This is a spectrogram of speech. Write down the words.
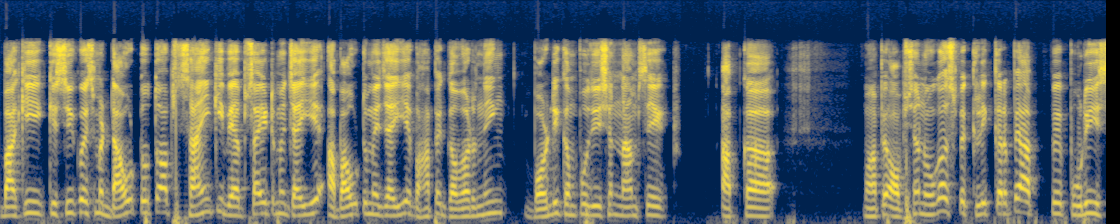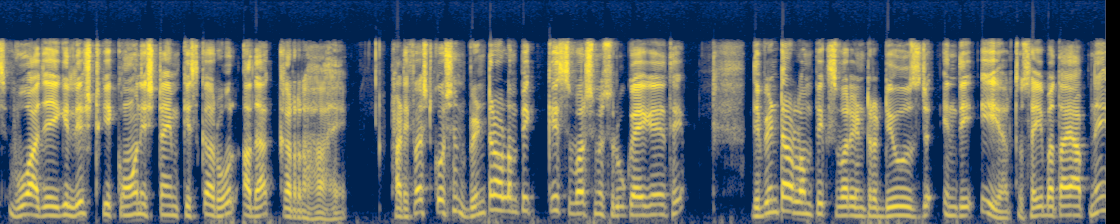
बाकी किसी को इसमें डाउट हो तो आप साई की वेबसाइट में जाइए अबाउट में जाइए, वहाँ पे गवर्निंग बॉडी कंपोजिशन नाम से एक आपका वहाँ पे ऑप्शन होगा, उस पर क्लिक कर पे आप पे पूरी वो आ जाएगी लिस्ट कि कौन इस टाइम किसका रोल अदा कर रहा है। Thirty first question winter Olympic किस वर्ष में शुरू किए गए थे? The winter Olympics were introduced in the year तो सही बताया आपने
